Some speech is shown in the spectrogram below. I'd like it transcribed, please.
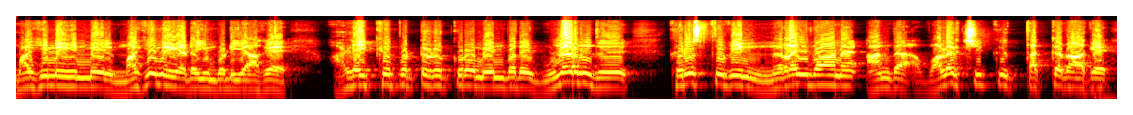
மகிமையின் மேல் மகிமை அடையும்படியாக அழைக்கப்பட்டிருக்கிறோம் என்பதை உணர்ந்து கிறிஸ்துவின் நிறைவான அந்த வளர்ச்சிக்கு தக்கதாக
